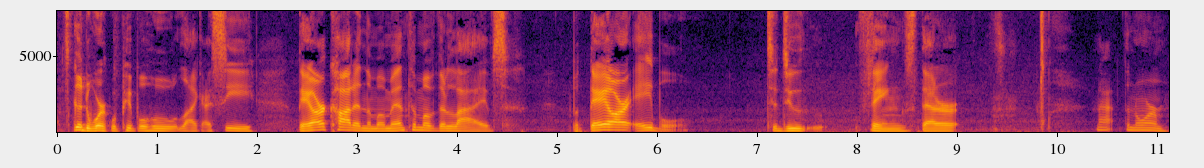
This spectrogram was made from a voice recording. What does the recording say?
it's good to work with people who, like I see, they are caught in the momentum of their lives, but they are able to do things that are not the norm.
